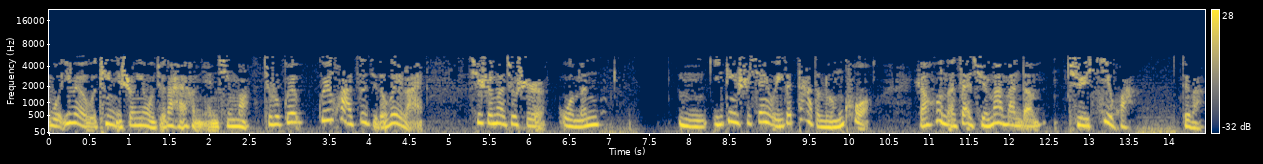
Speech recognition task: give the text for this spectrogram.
我，因为我听你声音，我觉得还很年轻嘛，就是规规划自己的未来，其实呢，就是我们，嗯，一定是先有一个大的轮廓。然后呢，再去慢慢的去细化，对吧？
